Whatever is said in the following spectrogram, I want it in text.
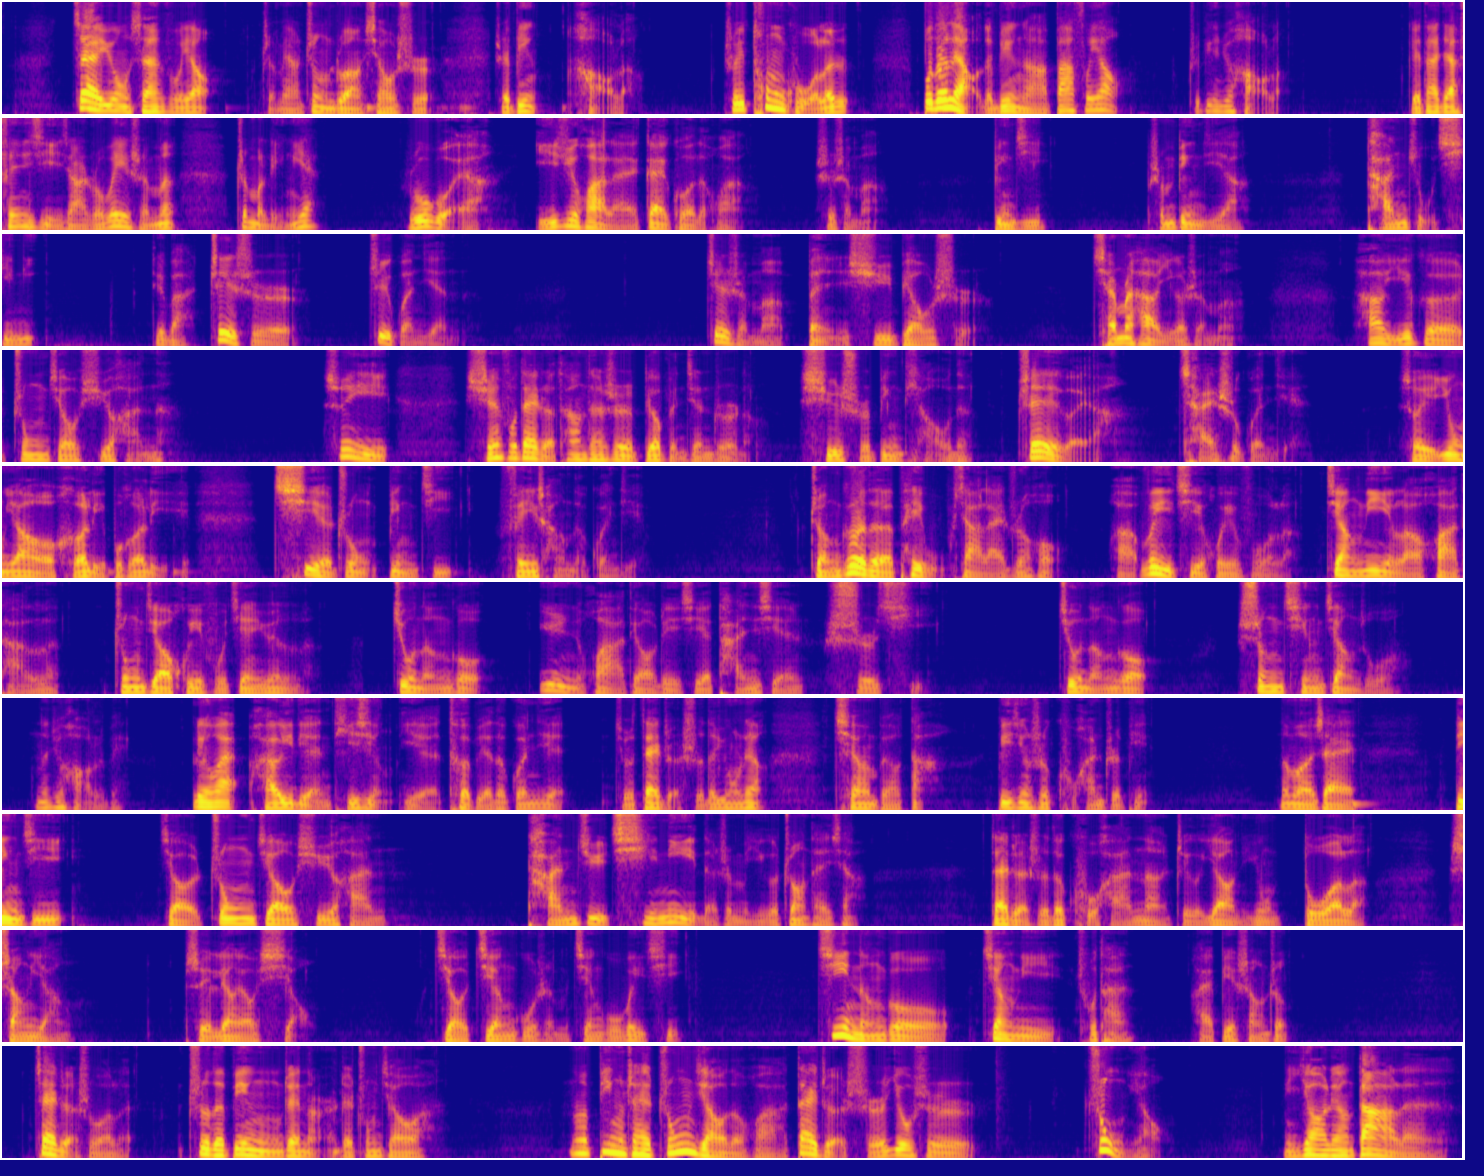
再用三副药，怎么样？症状消失，这病好了。所以痛苦了不得了的病啊，八副药，这病就好了。给大家分析一下，说为什么这么灵验？如果呀，一句话来概括的话，是什么？病机，什么病机啊？痰阻气逆，对吧？这是最关键的。这是什么？本虚标实，前面还有一个什么？还有一个中焦虚寒呢。所以悬浮带者汤它是标本兼治的，虚实并调的，这个呀才是关键。所以用药合理不合理，切中病机非常的关键。整个的配伍下来之后啊，胃气恢复了，降逆了，化痰了，中焦恢复健运了，就能够运化掉这些痰涎湿气，就能够。升清降浊，那就好了呗。另外还有一点提醒，也特别的关键，就是代赭石的用量千万不要大，毕竟是苦寒之品。那么在病机叫中焦虚寒、痰聚气逆的这么一个状态下，代赭石的苦寒呢，这个药你用多了伤阳，所以量要小，叫兼顾什么？兼顾胃气。既能够降逆除痰，还别伤正。再者说了，治的病在哪儿？在中焦啊。那么病在中焦的话，代赭石又是重药，你药量大了，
